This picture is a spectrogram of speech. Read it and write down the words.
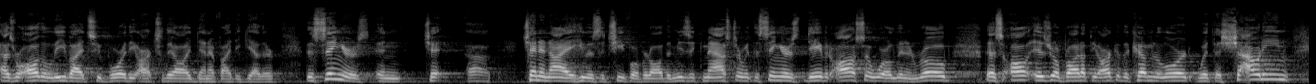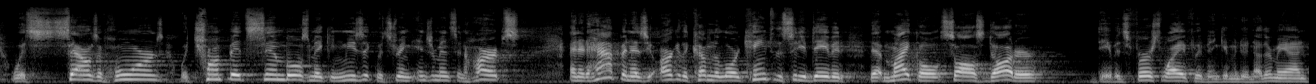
as were all the Levites who bore the ark, so they all identified together. The singers and Ch- uh, Chenaniah, he was the chief over it all. The music master with the singers, David also wore a linen robe. Thus all Israel brought up the ark of the covenant of the Lord with the shouting, with sounds of horns, with trumpets, cymbals, making music with stringed instruments and harps. And it happened as the ark of the covenant of the Lord came to the city of David that Michal, Saul's daughter, David's first wife, who had been given to another man,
